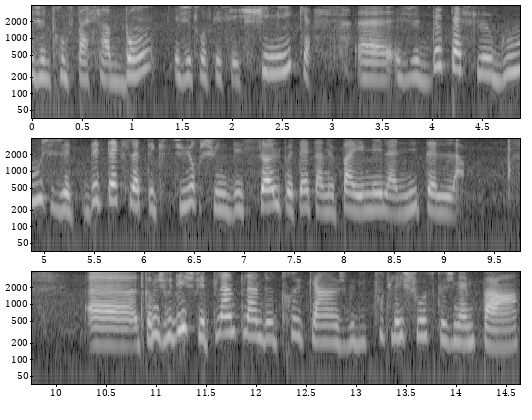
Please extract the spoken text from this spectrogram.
Je ne trouve pas ça bon, je trouve que c'est chimique, Euh, je déteste le goût, je déteste la texture, je suis une des seules peut-être à ne pas aimer la Nutella. Euh, comme je vous dis, je fais plein plein de trucs, hein. je vous dis toutes les choses que je n'aime pas. hein.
